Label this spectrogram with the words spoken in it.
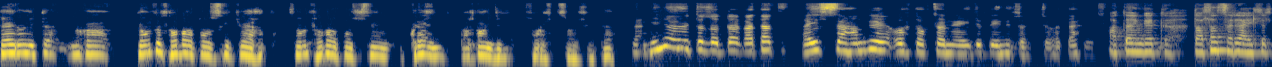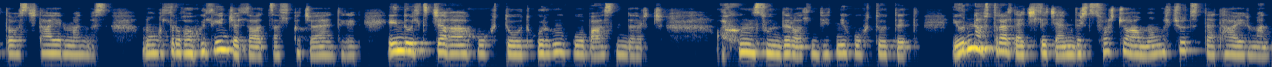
тэр үед нөгөө Зовлон холоо дуус гэж байхад зовлон холоо дуусны Украинд 7 жил суралцсан шүү дээ. Миний хувьд бол одоо гадаад аялсан хамгийн урт хугацааны аялал энэ л болж байгаа да. Одоо ингээд 7 сарын аялал дуусч та хоёр маань бас Монгол руугаа хөлгийн жолоо залах гэж байна. Тэгээд энд үлдэж байгаа хүүхдүүд хөргөн хүү баасан дорж охин сүндэр болон тэдний хүүхдүүдэд ер нь Австралид ажиллаж амьдарч сурч байгаа монголчуудтай та хоёр маань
